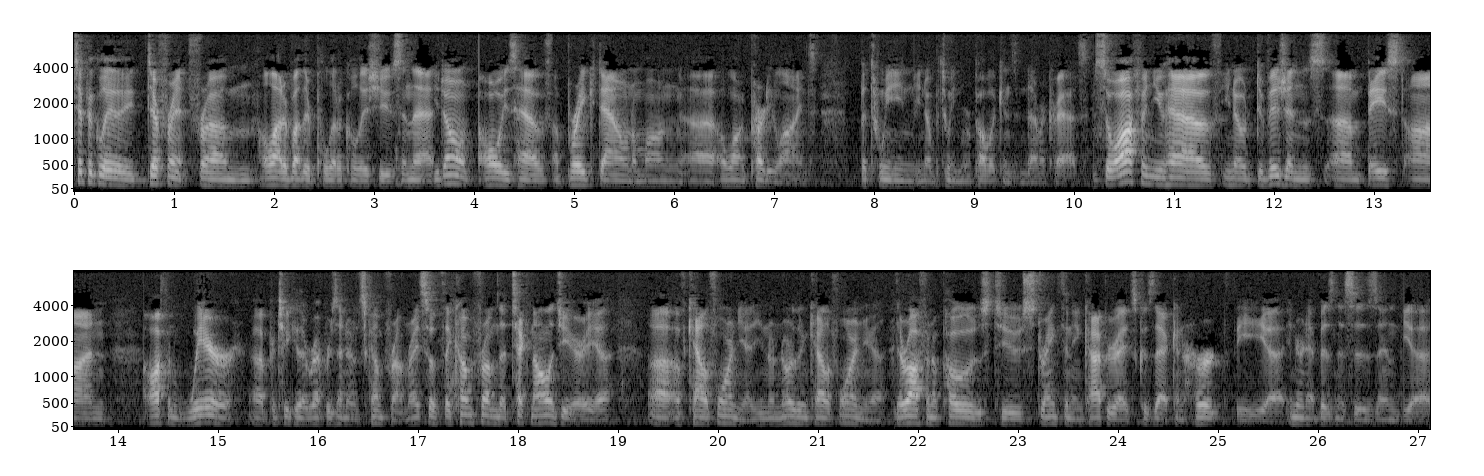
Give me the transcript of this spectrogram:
typically different from a lot of other political issues in that you don't always have a breakdown among uh, along party lines between you know between Republicans and Democrats. So often you have you know divisions um, based on often where uh, particular representatives come from, right? So if they come from the technology area. Uh, of California, you know, Northern California, they're often opposed to strengthening copyrights because that can hurt the uh, internet businesses and the uh,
